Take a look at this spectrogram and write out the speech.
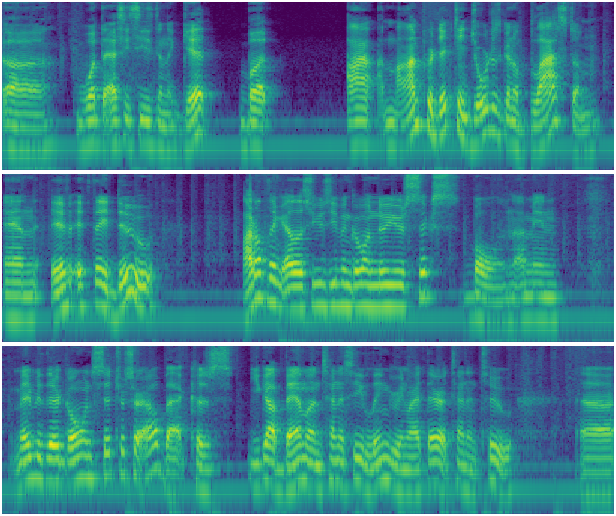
uh, what the SEC is going to get, but I I'm predicting Georgia's going to blast them, and if if they do, I don't think LSU's even going New Year's Six bowling. I mean, maybe they're going Citrus or Outback because you got Bama and Tennessee lingering right there at ten and two. Uh,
